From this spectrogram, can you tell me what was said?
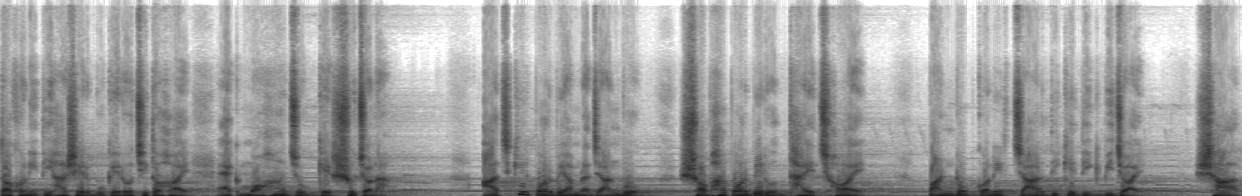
তখন ইতিহাসের বুকে রচিত হয় এক মহাযজ্ঞের সূচনা। আজকের পর্বে আমরা জানব সভা পর্বের অধ্যায় ছয়, পাণ্ডবগণের চারদিকে দিগ্বিজয়। সাত,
